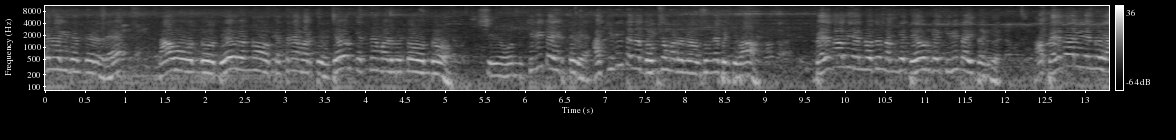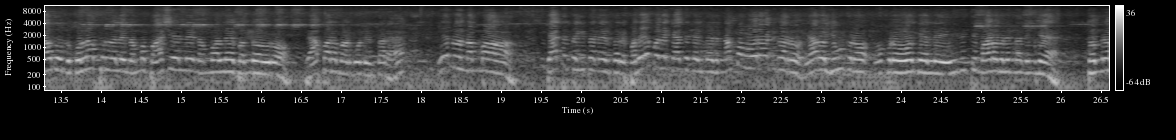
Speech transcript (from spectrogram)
ಏನಾಗಿದೆ ಅಂತ ಹೇಳಿದ್ರೆ, ನಾವು ಒಂದು ದೇವರನ್ನು ಕೆತ್ತನೆ ಮಾಡ್ತೀವಿ. ದೇವ್ರ ಕೆತ್ತನೆ ಮಾಡಿಬಿಟ್ಟು ಒಂದು ಒಂದು ಕಿರೀಟ ಇಡ್ತೀವಿ. ಆ ಕಿರೀಟನ ಧ್ವಂಸ ಮಾಡಿದ್ರೆ ನಾವು ಸುಮ್ಮನೆ ಬಿಡ್ತೀವಾ? ಬೆಳಗಾವಿ ಅನ್ನೋದು ನಮ್ಗೆ ದೇವ್ರಿಗೆ ಕಿರೀಟ ಇದ್ದಂಗೆ. ಆ ಬೆಳಗಾವಿ ಅನ್ನೋ ಯಾವುದೋ ಒಂದು ಕೊಲ್ಲಾಪುರದಲ್ಲಿ ನಮ್ಮ ಭಾಷೆಯಲ್ಲೇ ನಮ್ಮಲ್ಲೇ ಬಂದು ಅವರು ವ್ಯಾಪಾರ ಮಾಡ್ಕೊಂಡಿರ್ತಾರೆ. ಏನು ನಮ್ಮ ಖ್ಯಾತೆ ತೆಗಿತಾನೆ ಇರ್ತಾರೆ. ಪದೇ ಪದೇ ಖ್ಯಾತೆ ತೆಗಿತಾರೆ ನಮ್ಮ ಹೋರಾಟಗಾರರು ಯಾರೋ ಯುವಕರು, ಒಬ್ರು ಹೋಗಿ ಅಲ್ಲಿ ಈ ರೀತಿ ಮಾಡೋದ್ರಿಂದ ನಿಮ್ಗೆ ತೊಂದರೆ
